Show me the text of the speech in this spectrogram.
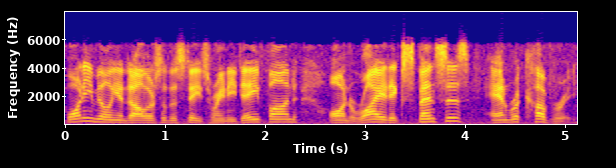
$20 million of the state's rainy day fund on riot expenses and recovery.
